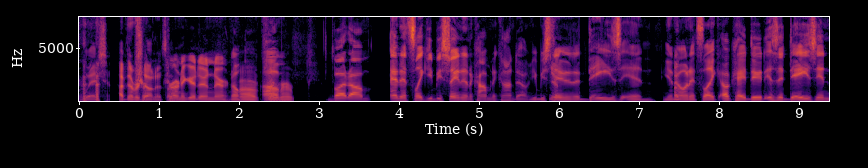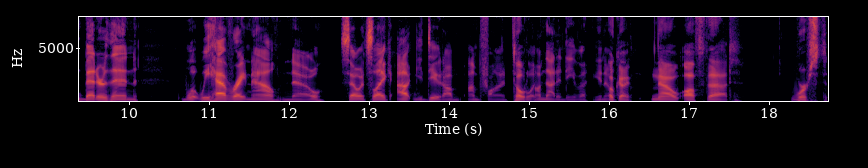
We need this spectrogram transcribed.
which. I've never Tr- done it. so- Trying to get in there. No. Uh, Um, but um, and it's like you'd be staying in a comedy condo. You'd be staying in a Days Inn, you know. And it's like, okay, dude, is a Days Inn better than what we have right now? No. So it's like, you, dude, I'm I'm fine. Totally. I'm not a diva, you know. Okay. Now off that, worst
